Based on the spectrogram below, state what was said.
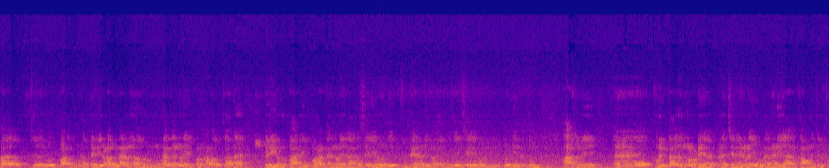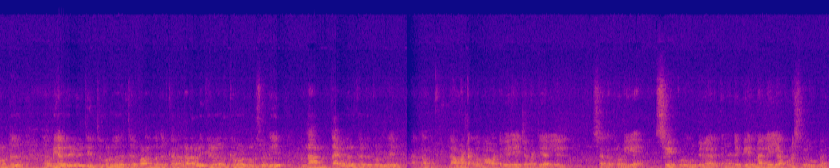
ப பல பெரிய அளவிலான ஒரு முடக்கங்கள் ஏற்படுற அளவுக்கான பெரிய ஒரு பாரிய போராட்டங்களை நாங்கள் செய்ய வேண்டியிருக்கும் பேரணிகளை இதை செய்ய வேண்டியிருக்கும். ஆகவே குறிப்பாக எங்களுடைய பிரச்சனைகளை உடனடியாக கவனத்தில் கொண்டு மிக விரைவில் தீர்த்து கொள்வதற்கு வழங்குவதற்கான நடவடிக்கைகள் எடுக்க வேண்டும் என்று சொல்லி நான் தயவுடன் கேட்டுக்கொள்கிறேன். வணக்கம். நான் மட்டக்களப்பு மாவட்ட வேலையற்ற பட்டியாரியல் சங்கத்தினுடைய செயற்குழு உறுப்பினராக இருக்கேன். ரெண்டு பேர் நல்லையா குணசிவரூபன்.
